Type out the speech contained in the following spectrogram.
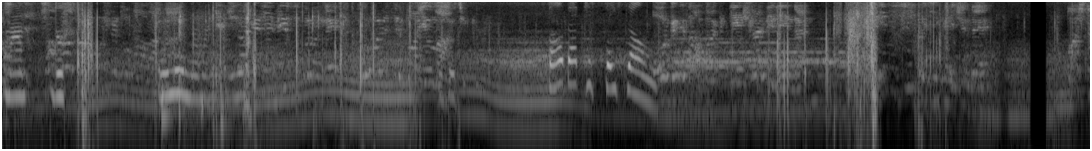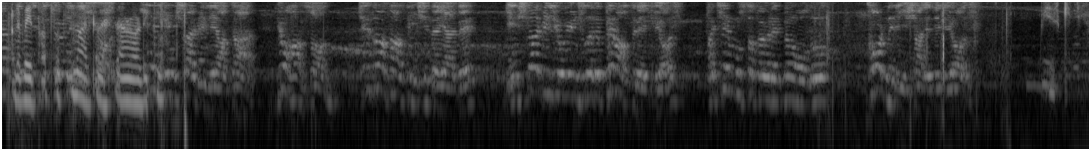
Tamam dur. Oynuyorum Ball back to safe zone. Organize atak Gençler Birliği'nden 58 dakika içinde başkent Arabayı patlattım arkadaşlar oradaki. Gençler Birliği hata. Johansson ceza sahası içinde yerde. Gençler Birliği oyuncuları penaltı bekliyor. Hakem Mustafa Öğretmenoğlu korneri işaret ediyor. Bir gideyim.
